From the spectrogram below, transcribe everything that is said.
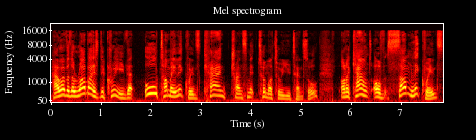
However, the rabbis decreed that all tame liquids can transmit tuma to a utensil on account of some liquids,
